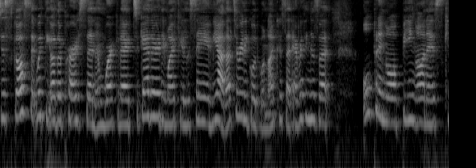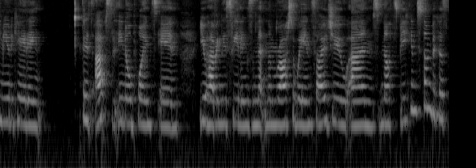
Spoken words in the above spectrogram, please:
discuss it with the other person and work it out together. They might feel the same. Yeah, that's a really good one. Like I said, everything is about opening up, being honest, communicating. There's absolutely no point in you having these feelings and letting them rot away inside you and not speaking to them because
